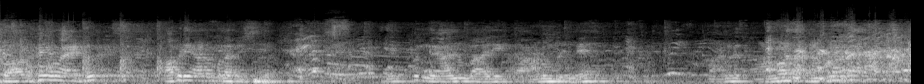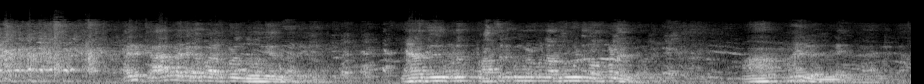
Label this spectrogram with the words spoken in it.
സ്വാഭാവികമായിട്ടും അവിടെയാണ് നമ്മളെ വിഷയം. ഇപ്പൊ ഞാനും ഭാര്യയും കാണുമ്പോഴേ അതിന് കാരണം എനിക്ക് പലപ്പോഴും തോന്നിയെന്ന് അറിയാം. ഞാനത് നമ്മൾ ക്ലാസ് എടുക്കുമ്പോൾ നമ്മൾ അതുകൂടി നോക്കണമല്ലോ ആരുമല്ല കാരണക്കാർ.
